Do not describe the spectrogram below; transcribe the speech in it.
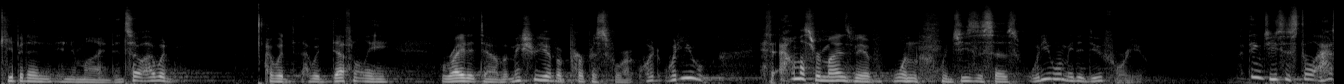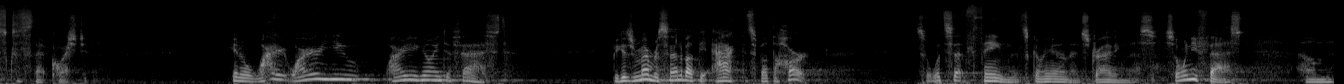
Keep it in, in your mind. And so I would, I would, I would definitely write it down, but make sure you have a purpose for it. What, what do you, it almost reminds me of when, when Jesus says, What do you want me to do for you? I think Jesus still asks us that question. You know, why, why, are you, why are you going to fast? Because remember, it's not about the act, it's about the heart. So, what's that thing that's going on that's driving this? So, when you fast, um,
